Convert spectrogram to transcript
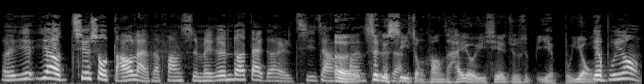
呃要要接受导览的方式，每个人都要戴个耳机这样的方呃，式。这个是一种方式，还有一些就是也不用，也不用。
